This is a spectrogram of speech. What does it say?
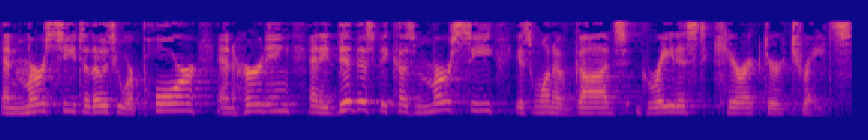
and mercy to those who were poor and hurting. And he did this because mercy is one of God's greatest character traits.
